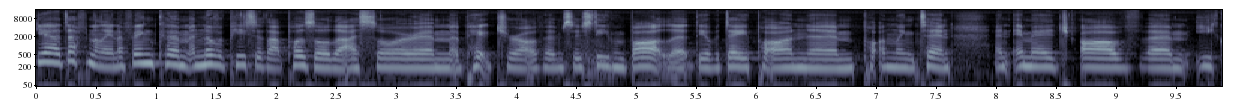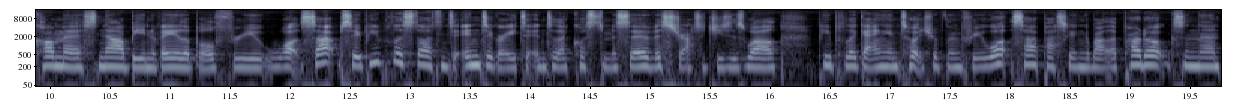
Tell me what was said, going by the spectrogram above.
Yeah, definitely. And I think um, another piece of that puzzle that I saw um, a picture of, um, so Stephen Bartlett the other day put on um, put on LinkedIn an image of um, e-commerce now being available through WhatsApp. So people are starting to integrate it into their customer service strategies as well. People are getting in touch with them through WhatsApp, asking about their products, and then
